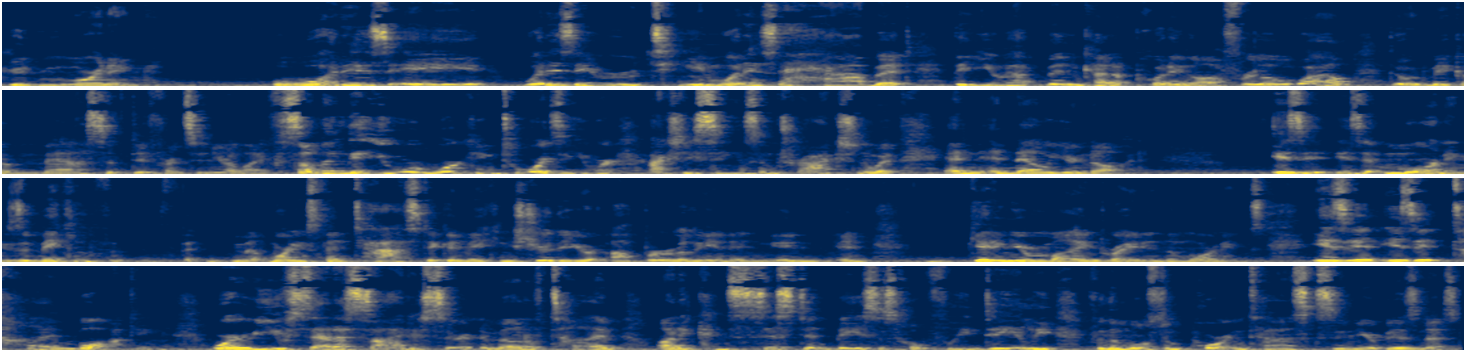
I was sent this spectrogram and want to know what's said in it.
Good morning. What is a what is a routine? What is a habit that you have been kind of putting off for a little while that would make a massive difference in your life? Something that you were working towards, that you were actually seeing some traction with, and, and now you're not. Is it is it morning? Is it making mornings fantastic and making sure that you're up early and, and, and, getting your mind right in the mornings? Is it is it time blocking where you set aside a certain amount of time on a consistent basis, hopefully daily, for the most important tasks in your business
